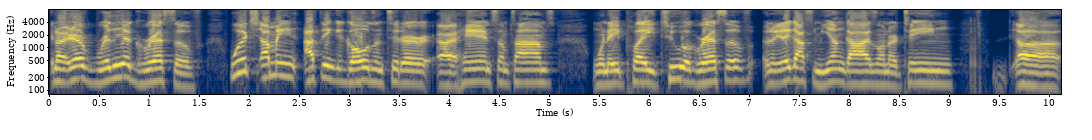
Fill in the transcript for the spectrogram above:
You know, they're really aggressive, which I mean, I think it goes into their uh, hand sometimes when they play too aggressive. I mean, they got some young guys on their team, uh,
